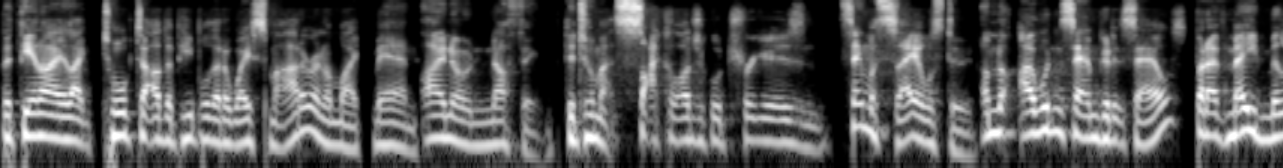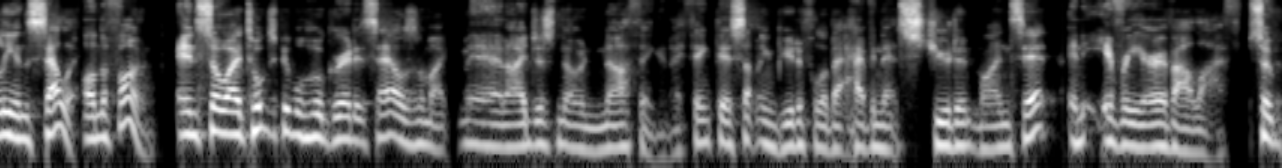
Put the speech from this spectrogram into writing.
But then I like talk to other people that are way smarter and I'm like, man, I know nothing. They're talking about psychological triggers and same with sales, dude. I'm not I wouldn't say I'm good at sales, but I've made millions sell it on the phone. And so I talk to people who are great at sales and I'm like, man, I just know nothing. And I think there's something beautiful about having that student mindset in every area of our life. So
